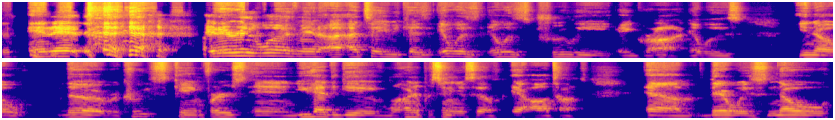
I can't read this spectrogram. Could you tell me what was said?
and it and it really was, man. I, I tell you, because it was it was truly a grind. It was, you know, the recruits came first and you had to give 100% of yourself at all times. Um, there was no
